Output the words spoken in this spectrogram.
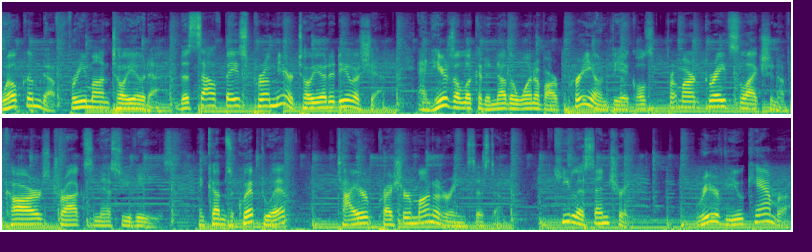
Welcome to Fremont Toyota, the South Bay's premier Toyota dealership. And here's a look at another one of our pre owned vehicles from our great selection of cars, trucks, and SUVs. And comes equipped with tire pressure monitoring system, keyless entry, rear view camera,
